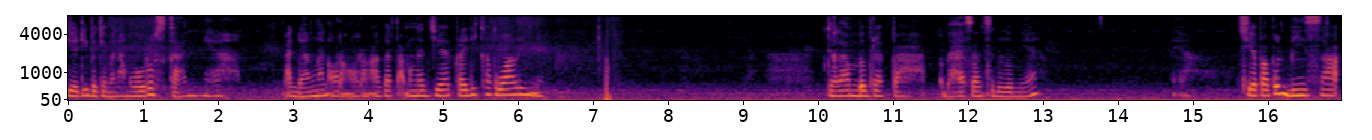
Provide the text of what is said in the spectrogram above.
Jadi bagaimana meluruskan ya pandangan orang-orang agar tak mengejar predikat walinya. Dalam beberapa bahasan sebelumnya, ya, siapa pun bisa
